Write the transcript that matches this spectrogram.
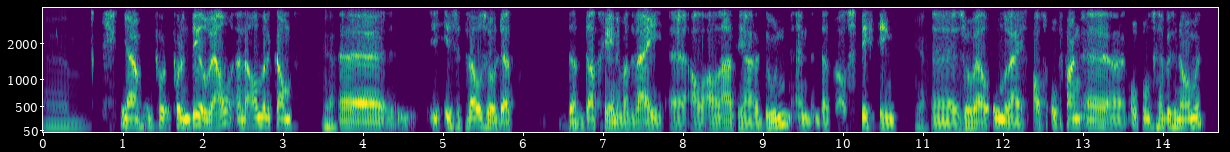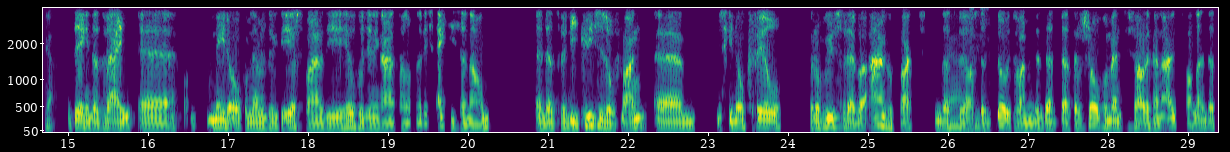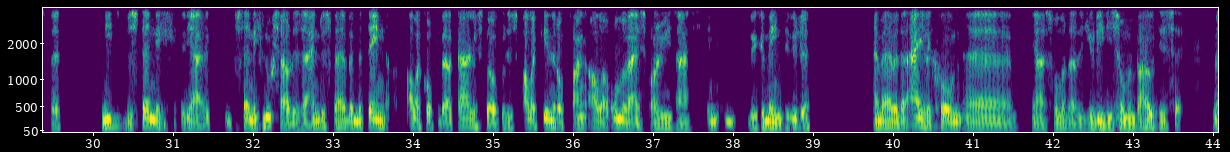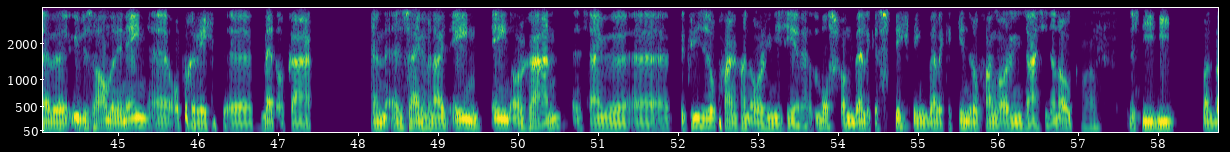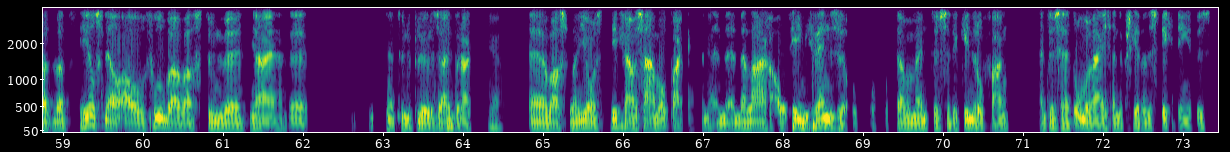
Um, ja, voor, voor een deel wel. Aan de andere kant ja. is het wel zo dat dat datgene wat wij uh, al, al een aantal jaren doen en dat we als stichting ja. uh, zowel onderwijs als opvang uh, op ons hebben genomen. Ja. betekent dat wij, mede ook omdat we natuurlijk de eerste waren die heel goed in de gaten hadden, er is echt iets aan de hand, dat we die crisisopvang ehm, misschien ook veel robuuster hebben aangepakt. Omdat ja, we als we dood waren, dat, dat er zoveel mensen zouden gaan uitvallen en dat we niet bestendig, ja, bestendig genoeg zouden zijn. Dus we hebben meteen alle koppen bij elkaar gestoken. Dus alle kinderopvang, alle onderwijsorganisaties in de gemeente Uden. En we hebben er eigenlijk gewoon, uh, ja, zonder dat het juridisch onderbouwd is, we hebben Udes handen in één uh, opgericht uh, met elkaar. En zijn vanuit één, één orgaan zijn we de crisisopvang gaan organiseren. Los van welke stichting, welke kinderopvangorganisatie dan ook. Wow. Dus die, die, wat, wat, wat heel snel al voelbaar was toen we, ja, ja toen de pleuris uitbrak, ja. Uh, was van jongens, dit gaan we samen oppakken. En, en, en er lagen al geen grenzen op, op, op dat moment tussen de kinderopvang en tussen het onderwijs en de verschillende stichtingen. Dus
